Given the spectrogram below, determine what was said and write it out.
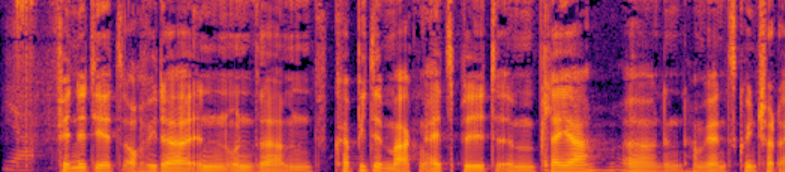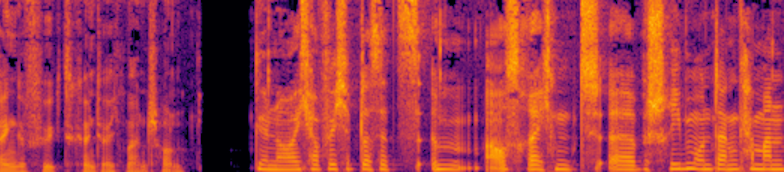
Ja. Findet ihr jetzt auch wieder in unserem Kapitelmarken als Bild im Player. Äh, dann haben wir einen Screenshot eingefügt, könnt ihr euch mal anschauen. Genau, ich hoffe, ich habe das jetzt ähm, ausreichend äh, beschrieben und dann kann man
